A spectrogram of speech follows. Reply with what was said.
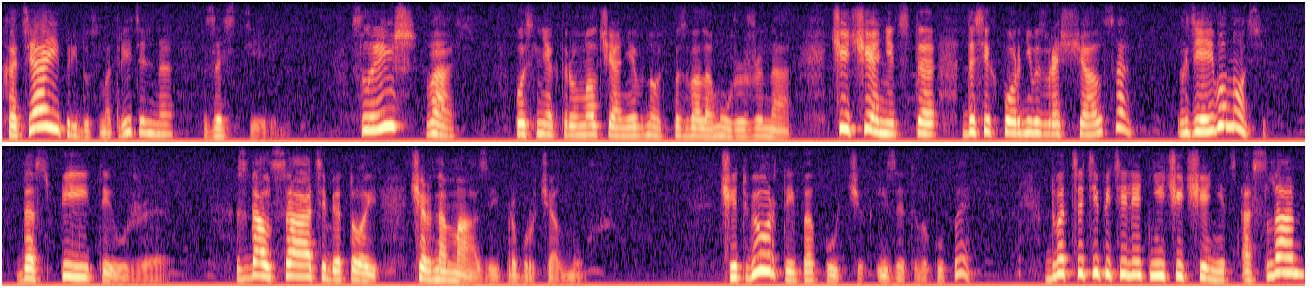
хотя и предусмотрительно застелена. «Слышь, Вась!» — после некоторого молчания вновь позвала мужа жена. «Чеченец-то до сих пор не возвращался? Где его носит?» «Да спи ты уже!» «Сдался тебе той черномазый!» — пробурчал муж. Четвертый попутчик из этого купе, 25-летний чеченец Аслан,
